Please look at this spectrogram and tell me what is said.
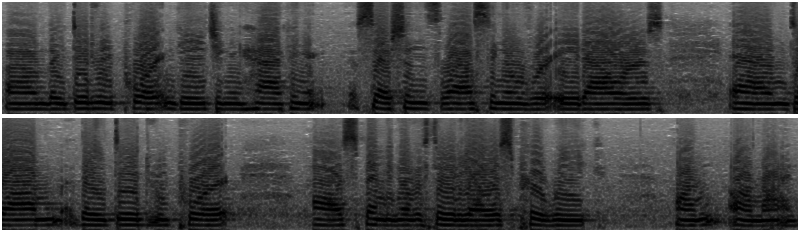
Um, They did report engaging in hacking sessions lasting over eight hours, and um, they did report uh, spending over 30 hours per week on online.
